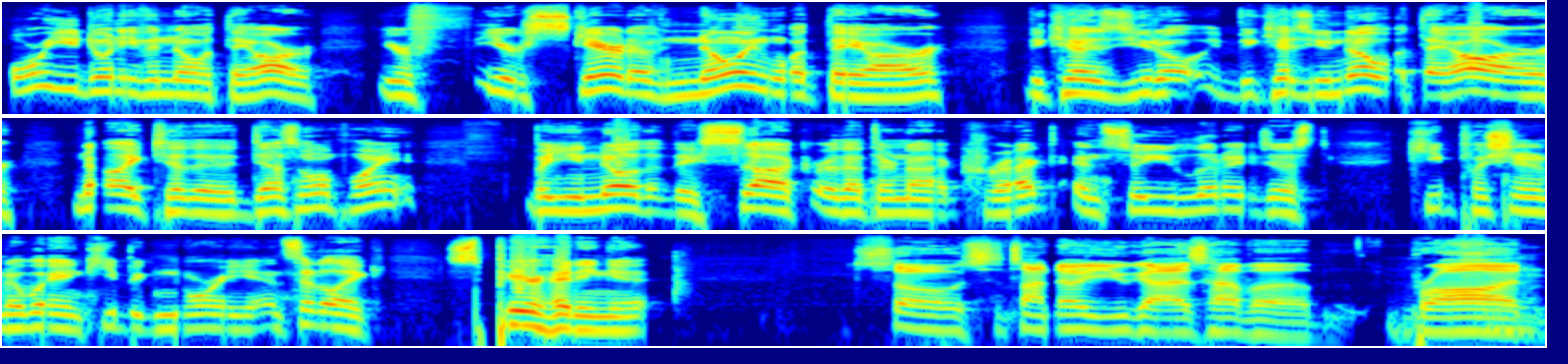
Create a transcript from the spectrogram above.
or you don't even know what they are. You're you're scared of knowing what they are because you don't because you know what they are, not like to the decimal point, but you know that they suck or that they're not correct, and so you literally just keep pushing it away and keep ignoring it instead of like spearheading it. So, since I know you guys have a broad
